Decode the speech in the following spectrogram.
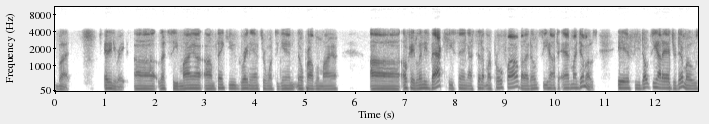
But at any rate, uh, let's see, Maya. Um, thank you, great answer once again. No problem, Maya. Uh, okay, Lenny's back. He's saying I set up my profile, but I don't see how to add my demos. If you don't see how to add your demos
